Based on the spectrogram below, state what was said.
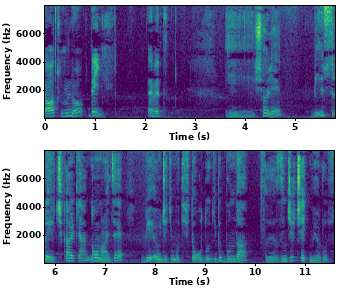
Kağıt rulo değil. Evet. Ee, şöyle bir üst sıraya çıkarken normalde bir önceki motifte olduğu gibi bunda e, zincir çekmiyoruz.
